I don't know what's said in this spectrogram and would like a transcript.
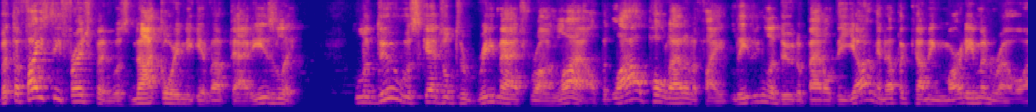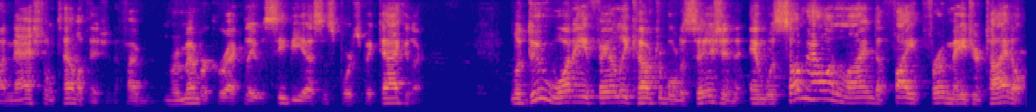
But the feisty Frenchman was not going to give up that easily. LeDoux was scheduled to rematch Ron Lyle, but Lyle pulled out of the fight, leaving LeDoux to battle the young and up and coming Marty Monroe on national television. If I remember correctly, it was CBS's Sports Spectacular. LeDoux won a fairly comfortable decision and was somehow in line to fight for a major title.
